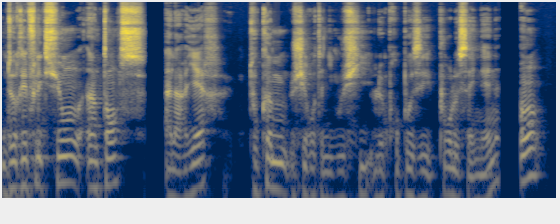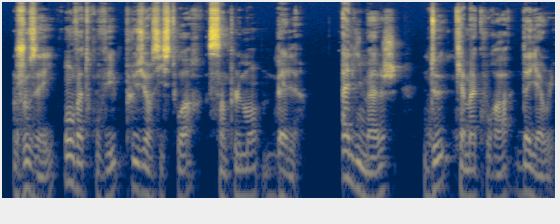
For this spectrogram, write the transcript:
de réflexion intense à l'arrière, tout comme Jiro Taniguchi le proposait pour le seinen, en Josei, on va trouver plusieurs histoires simplement belles, à l'image de Kamakura Diary.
